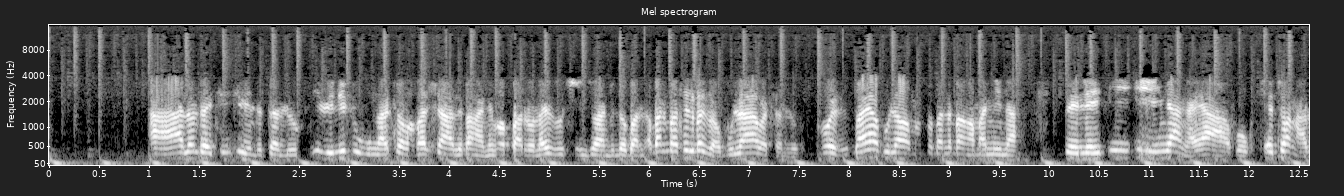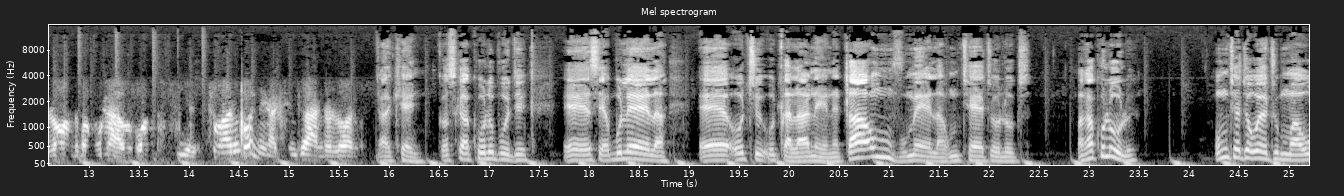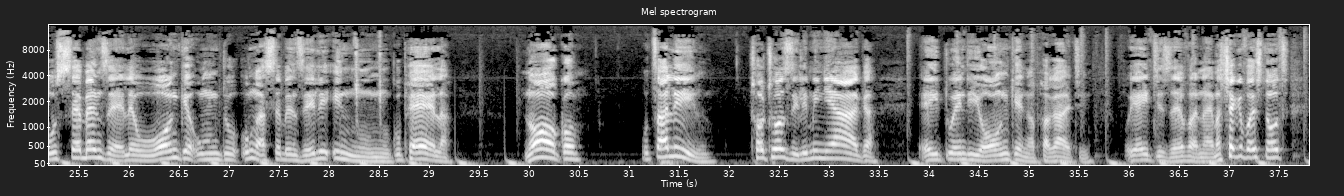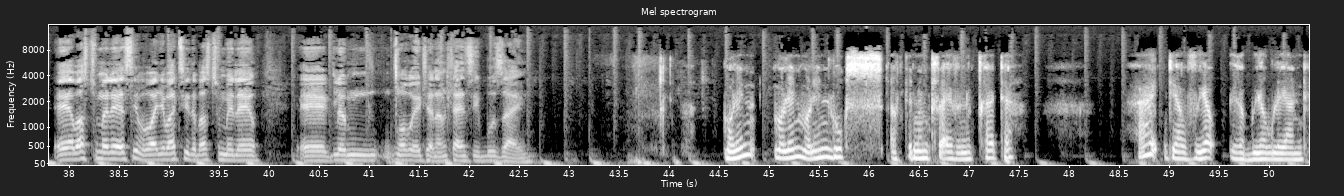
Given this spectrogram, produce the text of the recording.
Ah loo nto ayitshintshile nto taluku even if kungathiwa mabahlale banganikwa parola ayizotshintshwa nto into yobana abantu bahleli bazawubulawa taluku because bayabulawa maso abantu abangamanina sele i- iyinyanga yabo kuthethwa ngaloo nto babulawe kodwa so andiqondi ingatshintshwa nto loo nto. Okay nkosi kakhulu bhuti. Eh siyabulela. Eh uthi uqalane yena. Xa umvumela umthetho lux makakhululwe. Umthetho wethu mawusebenzele wonke umuntu ungasebenzeli ingcungcu kuphela. Noko utsalile thothozile iminyaka eyi-20 yonke ngaphakathi uyayideserva naye masisheke i-voice notes eh abasithumeleyo siva abanye bathini abasithumeleyo eh kule ncoko yethu namhlanje siyibuzayo Molweni, molweni, molweni, Lux. Afternoon drive nokuchatha. Hayi, ndiyavuya ndizabuya kule yande.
